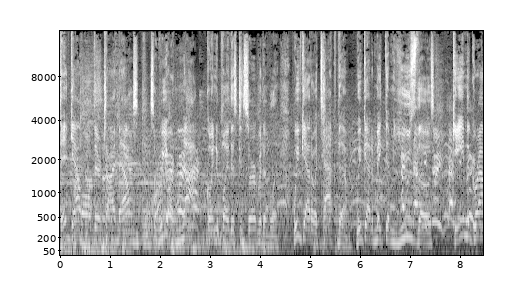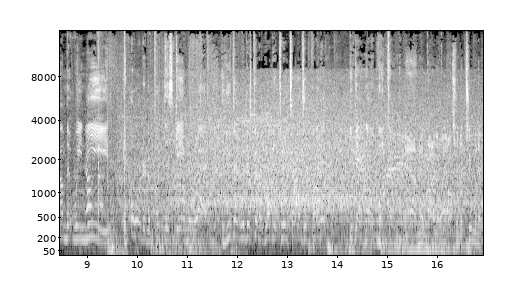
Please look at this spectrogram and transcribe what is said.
They've got all of their timeouts, so we are not going to play this conservatively. We've got to attack them. We've got to make them use those, gain the ground that we need in order to put this game away. If you think we're just going to run it three times and punt it, you got another thing coming. Yeah, and by the way, also the two-minute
